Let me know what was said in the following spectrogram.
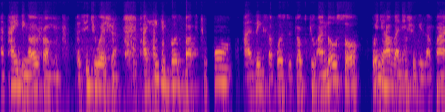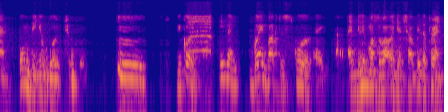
and hiding away from the situation, I think it goes back to whom are they supposed to talk to, and also when you have an issue with a man, whom do you go to? Mm. Because even going back to school, I, I believe most of our audience shall be the parent.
